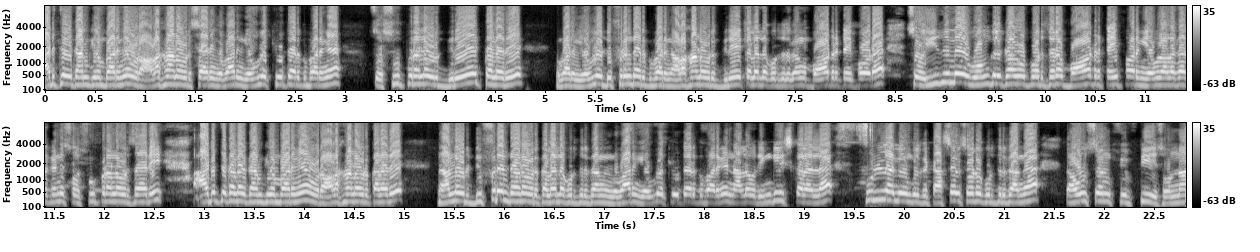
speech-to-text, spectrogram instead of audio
அடுத்தது காமிக்கிறோம் பாருங்க ஒரு அழகான ஒரு saree பாருங்க எவ்வளவு கியூட்டா இருக்கு பாருங்க. ஸோ சூப்பரான ஒரு கிரே கலரு பாருங்க எவ்வளவு டிஃப்ரெண்டா இருக்கு பாருங்க. அழகான ஒரு கிரே கலர்ல கொடுத்துருக்காங்க பார்டர் டைப்போட சோ இதுமே உங்களுக்காக பொறுத்தர பார்டர் டைப் பாருங்க எவ்வளவு அழகா இருக்குன்னு. சோ சூப்பரான ஒரு சாரி அடுத்த கலர் காமிக்கிறோம் பாருங்க ஒரு அழகான ஒரு கலரு நல்ல ஒரு டிஃப்ரெண்டான ஒரு கலர்ல கொடுத்துருக்காங்க. இங்க பாருங்க எவ்வளவு கியூட்டா இருக்கு பாருங்க. நல்ல ஒரு இங்கிலீஷ் கலர்ல ஃபுல்லாமே உங்களுக்கு டசல்ஸோட கொடுத்துருக்காங்க. தௌசண்ட் பிப்டி சொன்னா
